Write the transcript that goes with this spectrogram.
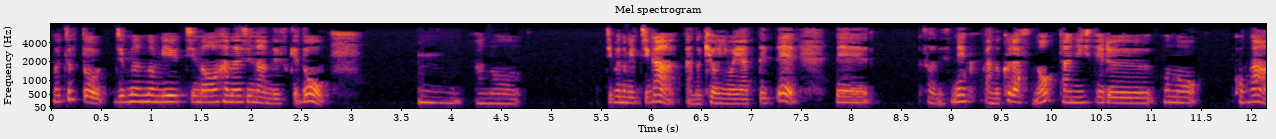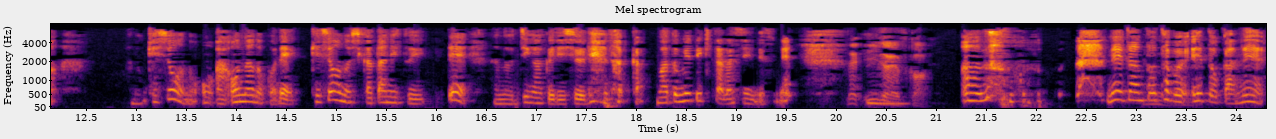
まあ、ちょっと自分の身内の話なんですけど、うん、あの、自分の身内が、あの、教員をやってて、で、そうですね、あの、クラスの担任してるこの子が、あの、化粧の、おあ、女の子で、化粧の仕方について、あの、自学自習で なんか、まとめてきたらしいんですね。ね、いいじゃないですか。あそうね、ちゃんと多分絵とかね、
